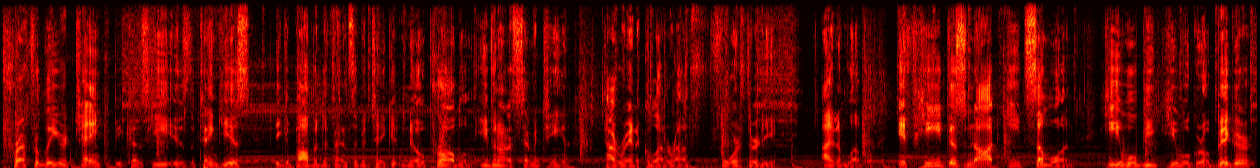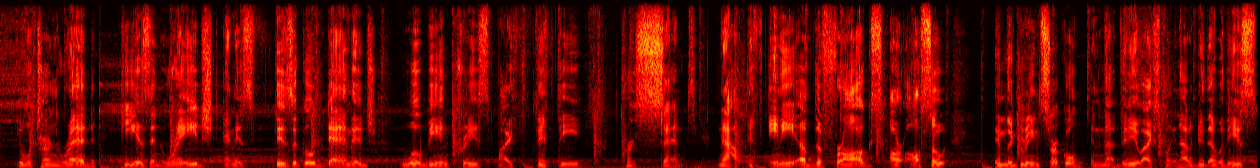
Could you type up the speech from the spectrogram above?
preferably your tank, because he is the tankiest. He can pop a defensive and take it no problem, even on a 17 tyrannical at around 430 item level. If he does not eat someone, he will be he will grow bigger, he will turn red, he is enraged, and his physical damage will be increased by 50%. Now, if any of the frogs are also in the green circle, in that video I explain how to do that with these,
